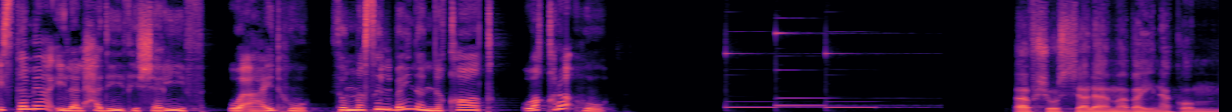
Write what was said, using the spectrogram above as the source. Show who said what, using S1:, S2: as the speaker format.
S1: استمع إلى الحديث الشريف وأعده ثم صل بين النقاط واقرأه.
S2: أفشوا السلام بينكم.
